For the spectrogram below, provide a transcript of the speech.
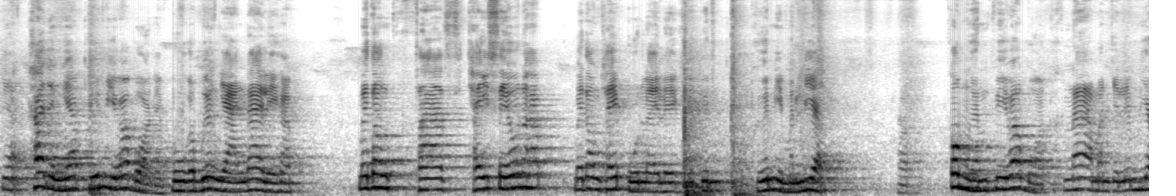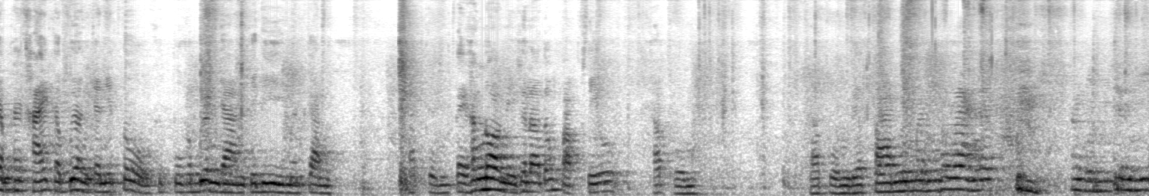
เนี่ยถ้าอย่างเงี้ยพื้นมีว่าบอร์ดเนี่ยปูกระเบื้องยางได้เลยครับ ไม่ต้องทาใช้เซลล์นะครับ ไม่ต้องใช้ปูนอะไรเลยคือพื้นพื้นนี่มันเรียบครับ ก็เหมือนปีว่าบอร์ดหน้ามันจะเลี่ยมๆคล้ายๆกระเบื้องแกนิโต้คือปูกระเบื้องยางจะดีเหมือนกัน ผมแต่ข้างนอกนี่คือเราต้องปรับซลล์ครับ ผม ครับผมเดี๋ยวตามลงมาดูข้างล่างนะข้างบนมีเช่นนี้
